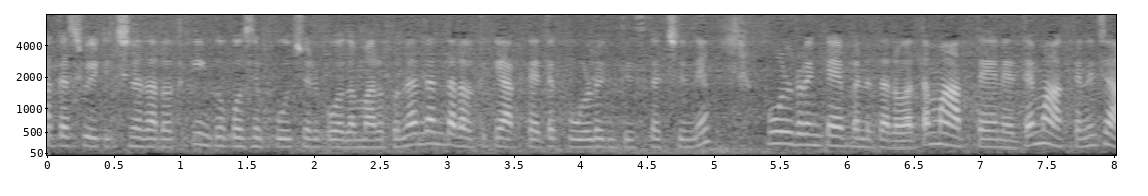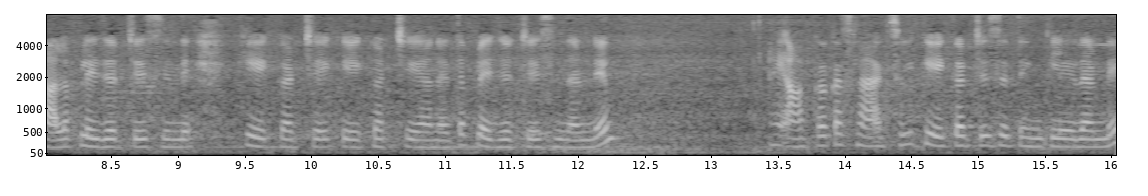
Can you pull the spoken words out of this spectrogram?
అక్క స్వీట్ ఇచ్చిన తర్వాతకి ఇంకొకసేపు కూర్చొని పోదాం అనుకున్నా. దాని తర్వాతకి అక్క అయితే కూల్ డ్రింక్ తీసుకొచ్చింది. కూల్ డ్రింక్ అయిపోయిన తర్వాత మా అత్తయ్యనైతే మా అక్కని చాలా ప్లెజర్ చేసింది. కేక్ కట్ చేయి కేక్ కట్ చేయి అని అయితే ప్లెజర్ చేసిందండి. అక్కకి అసలు యాక్చువల్లీ కేక్ కట్ చేసే థింక్ లేదండి.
